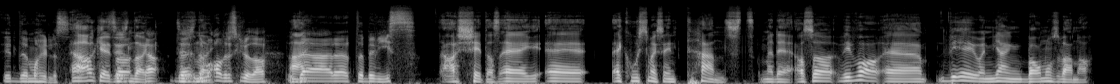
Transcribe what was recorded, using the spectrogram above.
Det må hylles. ja, ok, tusen Så, takk. ja, det, tusen du må aldri skru det av. Det er et bevis. Ja, shit, altså. Jeg, jeg, jeg koste meg så intenst med det. Altså, vi var eh, Vi er jo en gjeng barndomsvenner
